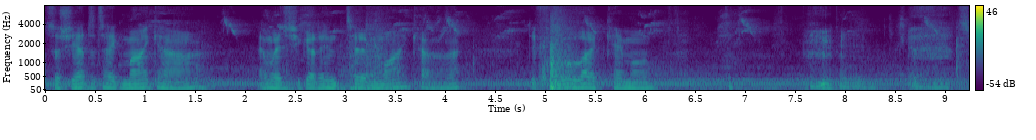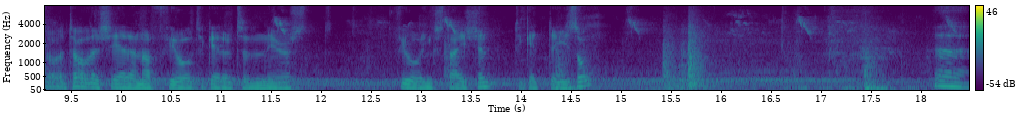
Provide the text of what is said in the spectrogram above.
So she had to take my car. And when she got into my car, the fuel light came on. so I told her she had enough fuel to get her to the nearest fueling station to get diesel. Uh.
